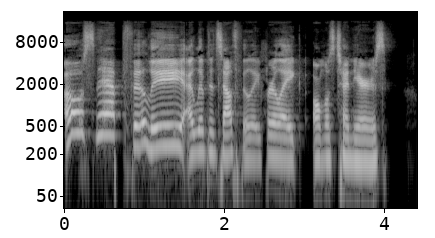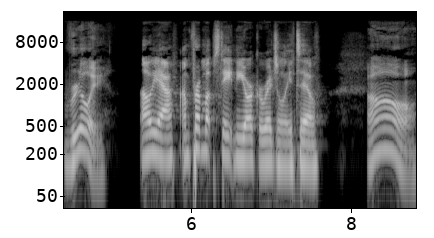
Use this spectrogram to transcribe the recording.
oh, snap, Philly! I lived in South Philly for like almost ten years. Really? Oh yeah, I'm from upstate New York originally too. Oh,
